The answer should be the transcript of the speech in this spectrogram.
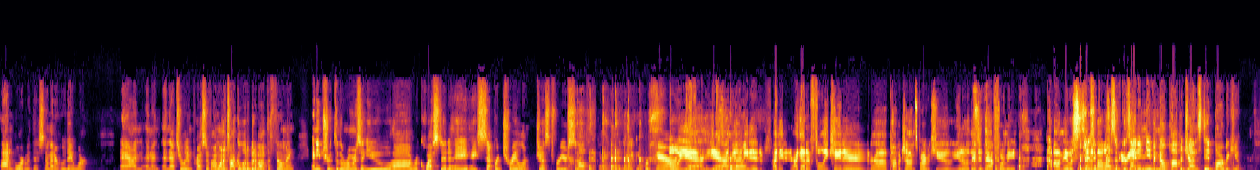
on board with this, no matter who they were, and and and that's really impressive. I want to talk a little bit about the filming any truth to the rumors that you uh, requested a, a separate trailer just for yourself that you could prepare? Oh yeah, yeah. I, mean, I needed, I needed, I got a fully catered uh, Papa John's barbecue. You know, they did that for me. Um, it was which is impressive because I didn't even know Papa John's did barbecue.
